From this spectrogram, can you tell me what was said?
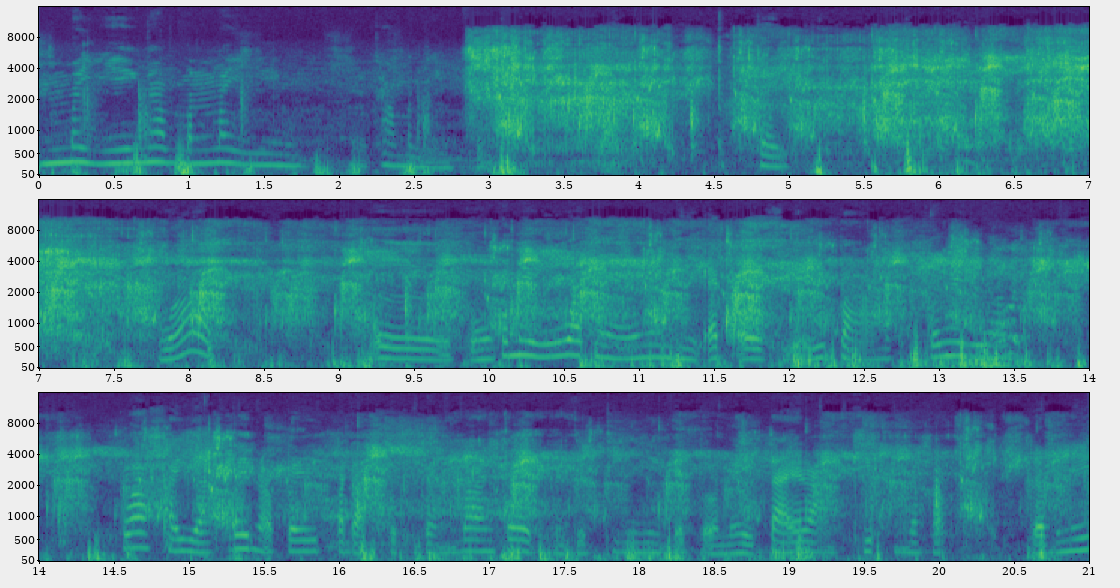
มันไม่ยิงอะมันไม่ยิงเดี๋ยวถ้ามันยิงจริงตกใจว้าว เออ ผมก็ไม่รู้ว่าทำไมมันมีแอดออเสียหรือเปล่าผมก็ไม่รู้นะว่าใครอยากเล่นเอาไปประดับตกแต่งบ้านก็เดี๋ยวจะทิ้งลิงก์แอดออในใต้ล่างคลิปนะครับแต่วันนี้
